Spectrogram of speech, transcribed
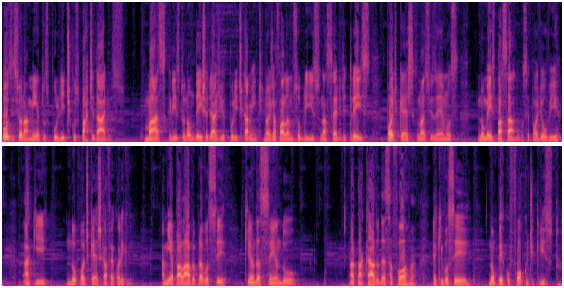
posicionamentos políticos partidários mas Cristo não deixa de agir politicamente. Nós já falamos sobre isso na série de três podcasts que nós fizemos no mês passado. Você pode ouvir aqui no podcast Café com Alecrim. A minha palavra para você que anda sendo atacado dessa forma é que você não perca o foco de Cristo.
